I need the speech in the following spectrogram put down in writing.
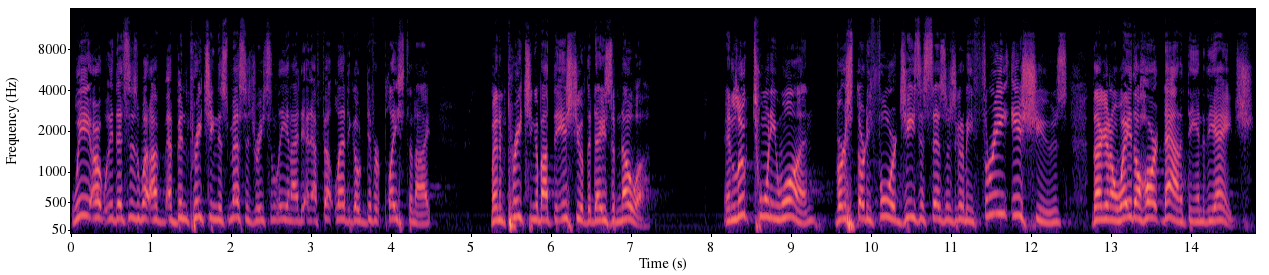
we are, this is what I've, I've been preaching this message recently, and I, and I, felt led to go a different place tonight. But I'm preaching about the issue of the days of Noah. In Luke 21, verse 34, Jesus says there's going to be three issues that are going to weigh the heart down at the end of the age.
